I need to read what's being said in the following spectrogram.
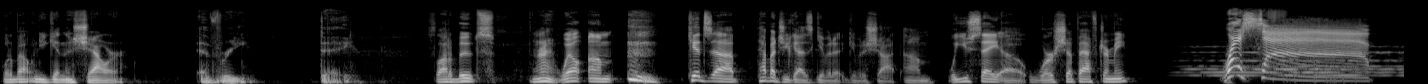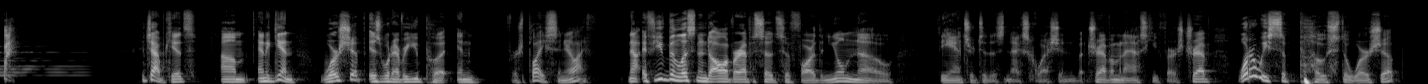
What about when you get in the shower? Every day. It's a lot of boots. All right. Well, um, kids, uh, how about you guys give it a give it a shot? Um, will you say uh, worship after me? Worship! Good job, kids. Um, and again, worship is whatever you put in first place in your life. Now, if you've been listening to all of our episodes so far, then you'll know the answer to this next question. But Trev, I'm going to ask you first. Trev, what are we supposed to worship?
